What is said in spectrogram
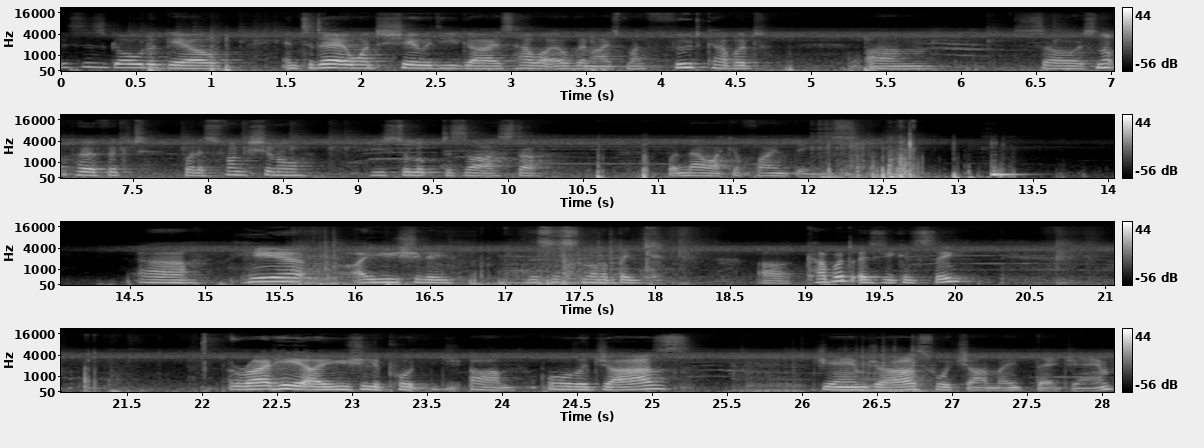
This is Golda Girl and today I want to share with you guys how I organize my food cupboard. Um, so it's not perfect but it's functional. It used to look disaster but now I can find things. Uh, here I usually, this is not a big uh, cupboard as you can see. Right here I usually put um, all the jars, jam jars, which I made that jam.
